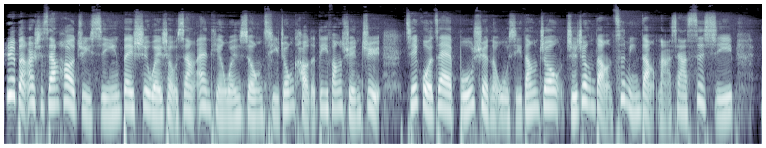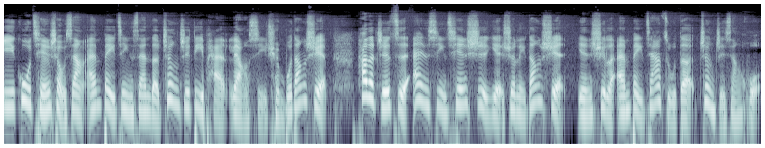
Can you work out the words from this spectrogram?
日本二十三号举行被视为首相岸田文雄期中考的地方选举，结果在补选的五席当中，执政党自民党拿下四席，已故前首相安倍晋三的政治地盘两席全部当选，他的侄子岸信千世也顺利当选，延续了安倍家族的政治香火。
